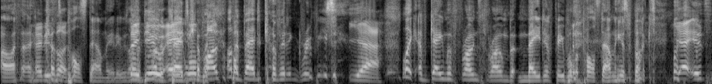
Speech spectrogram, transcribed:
oh, I thought And he's like- Paul Stanley, and he was They on a, do, on a and- bed well, covered, on a bed covered in groupies, Yeah, like a Game of Thrones throne, but made of people that Paul Stanley has fucked. yeah. It's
